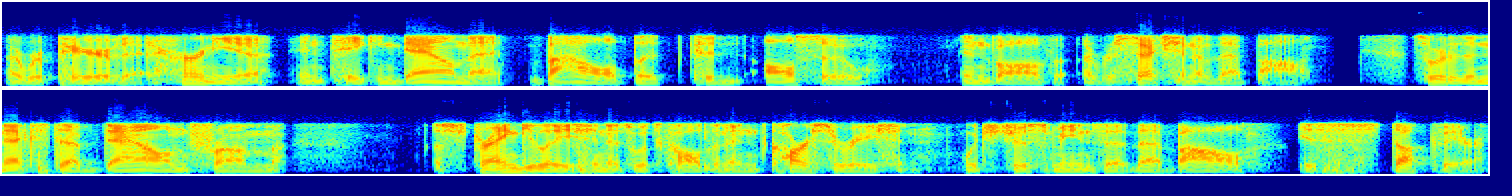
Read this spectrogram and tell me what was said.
a repair of that hernia and taking down that bowel, but could also involve a resection of that bowel. Sort of the next step down from a strangulation is what's called an incarceration, which just means that that bowel is stuck there,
